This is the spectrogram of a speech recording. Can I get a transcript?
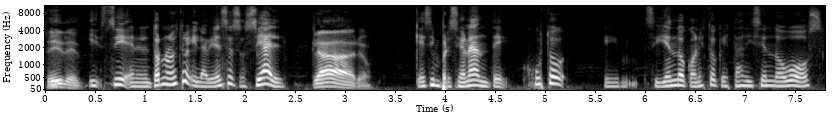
¿Sí? Y, De- y sí, en el entorno nuestro y la violencia social, claro. que es impresionante. Justo eh, siguiendo con esto que estás diciendo vos,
